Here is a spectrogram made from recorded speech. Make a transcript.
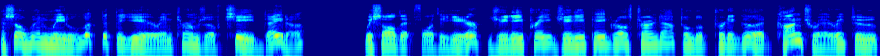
and so when we looked at the year in terms of key data, we saw that for the year, GDP, GDP growth turned out to look pretty good, contrary to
